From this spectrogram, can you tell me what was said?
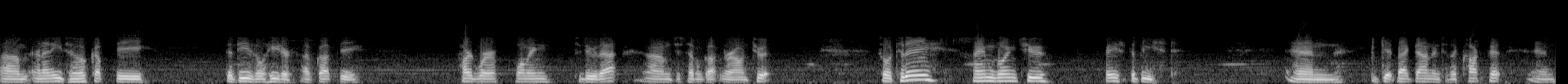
um, and I need to hook up the the diesel heater. I've got the hardware plumbing to do that. Um, just haven't gotten around to it. So today I am going to face the beast and get back down into the cockpit and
